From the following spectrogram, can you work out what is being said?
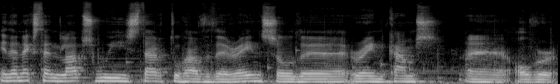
In the next 10 laps, we start to have the rain, so the rain comes uh, over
